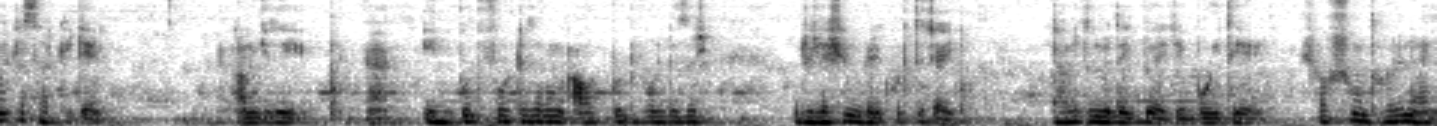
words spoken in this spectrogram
একটা সার্কিটে আমি যদি ইনপুট ভোল্টেজ এবং আউটপুট ভোল্টেজের রিলেশন বের করতে চাই, তাহলে তোমরা দেখবে যে বইতে সবসময় ধরে নেয়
